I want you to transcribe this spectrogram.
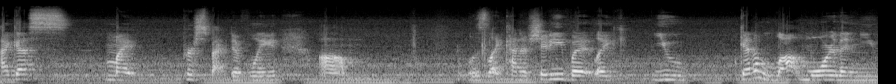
I guess, my perspectively, um, was like kind of shitty, but like you get a lot more than you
